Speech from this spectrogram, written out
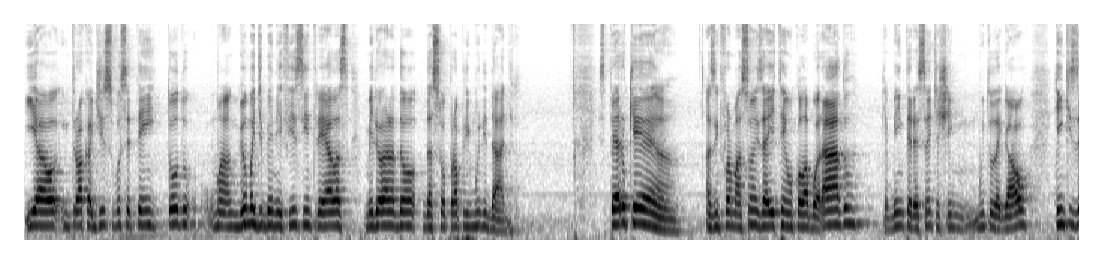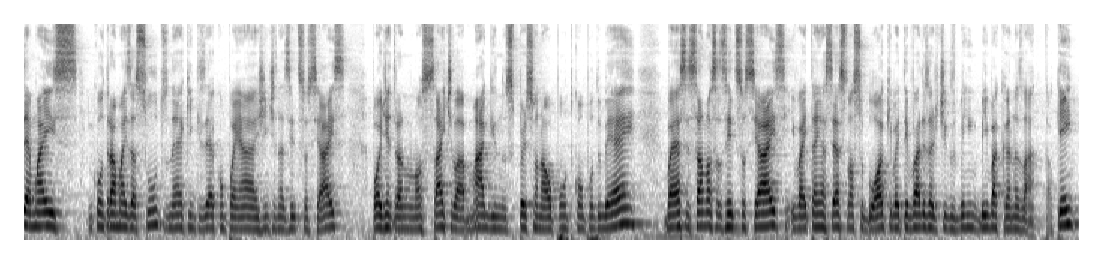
e ao, em troca disso você tem toda uma gama de benefícios, entre elas melhora do, da sua própria imunidade. Espero que as informações aí tenham colaborado, que é bem interessante, achei muito legal. Quem quiser mais encontrar mais assuntos, né, quem quiser acompanhar a gente nas redes sociais, pode entrar no nosso site lá, magnuspersonal.com.br, vai acessar nossas redes sociais e vai estar em acesso ao nosso blog, que vai ter vários artigos bem, bem bacanas lá, tá ok?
